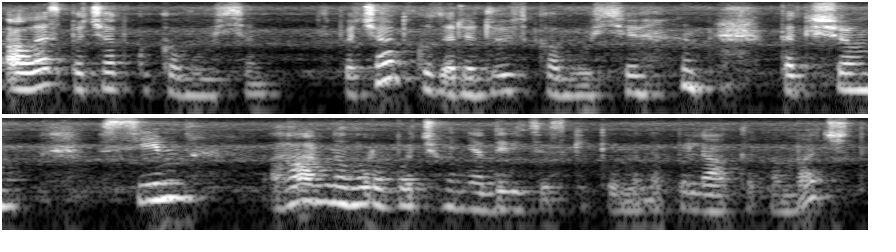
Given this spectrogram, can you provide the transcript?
але спочатку кавуся. Спочатку заряджусь кавусі. Так що всім гарного робочого дня. Дивіться, скільки в мене пиляки там, бачите?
